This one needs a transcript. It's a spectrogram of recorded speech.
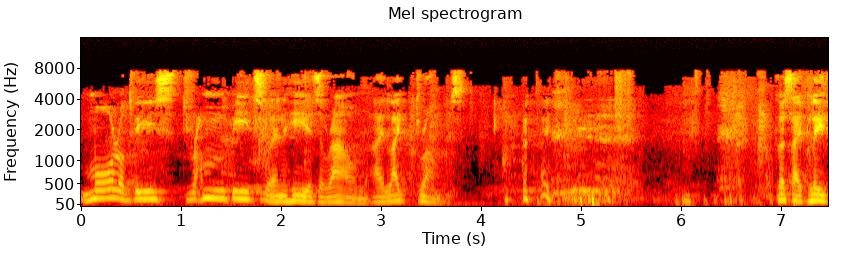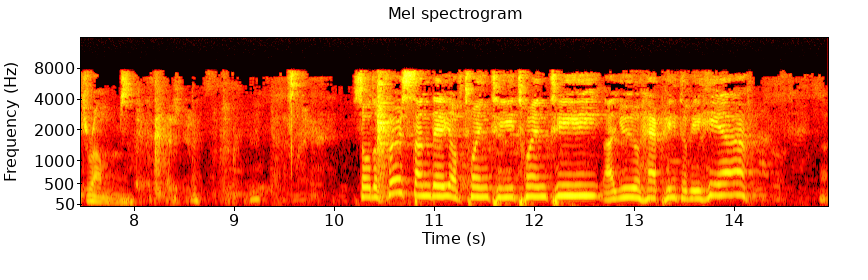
more of these drum beats when he is around. I like drums. because I play drums. so the first Sunday of 2020, are you happy to be here? Uh,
